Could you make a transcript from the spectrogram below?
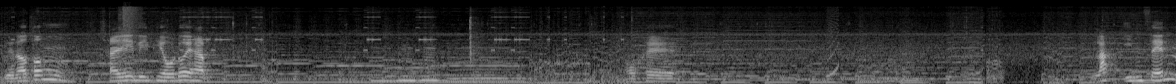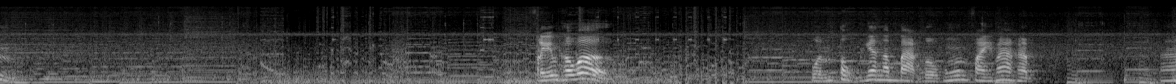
เดี๋ยวเราต้องใช้รีเพลด้วยครับ ลักอินเซนเฟรมทาวเวอร์ฝนตกเนี่ยลำบากตัวพวกไฟมากครับอ่า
